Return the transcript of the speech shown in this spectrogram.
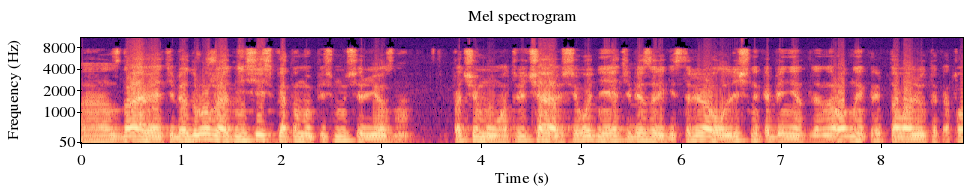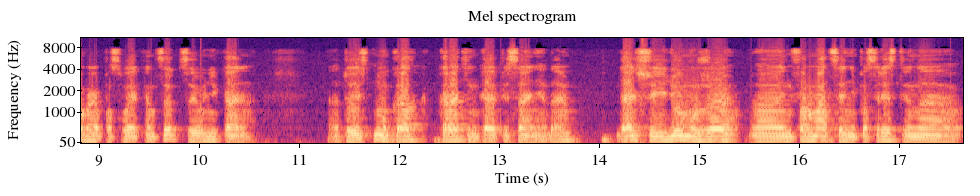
Э, Здравия тебе, друже, отнесись к этому письму серьезно. Почему? Отвечаю, сегодня я тебе зарегистрировал личный кабинет для народной криптовалюты, которая по своей концепции уникальна. Э, то есть, ну, крат, кратенькое описание, да. Дальше идем уже э, информация непосредственно,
